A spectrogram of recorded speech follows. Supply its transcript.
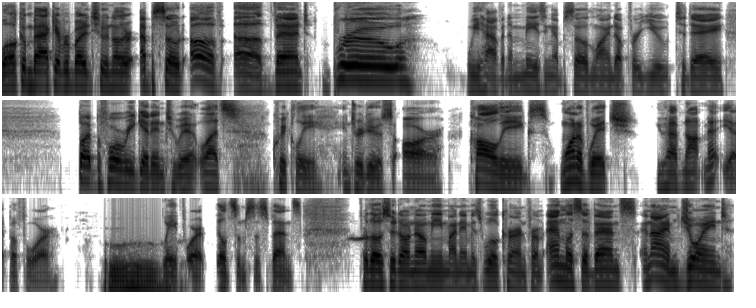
Welcome back, everybody, to another episode of Event Brew. We have an amazing episode lined up for you today. But before we get into it, let's quickly introduce our colleagues, one of which you have not met yet before. Ooh. Wait for it, build some suspense. For those who don't know me, my name is Will Curran from Endless Events, and I am joined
